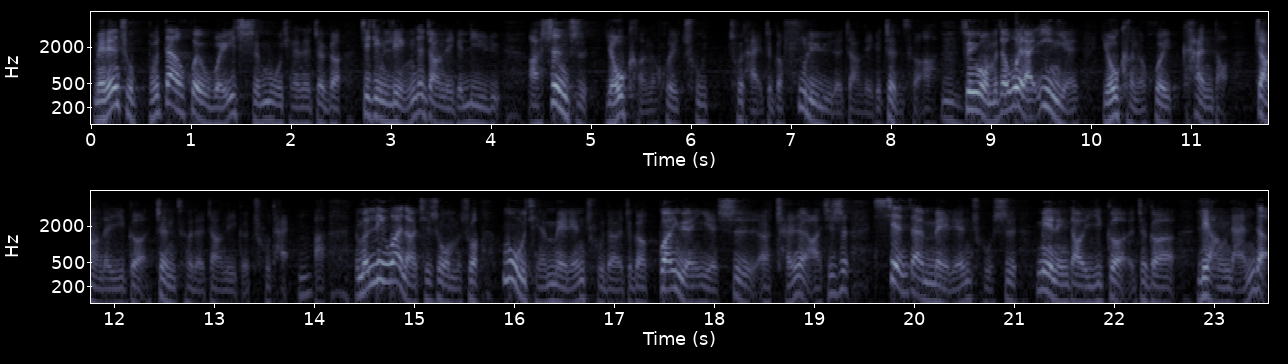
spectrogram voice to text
美联储不但会维持目前的这个接近零的这样的一个利率啊，甚至有可能会出出台这个负利率的这样的一个政策啊。嗯。所以我们在未来一年有可能会看到这样的一个政策的这样的一个出台啊。那么另外呢，其实我们说目前美联储的这个官员也是呃承认啊，其实现在美联储是面临到一个这个两难的。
